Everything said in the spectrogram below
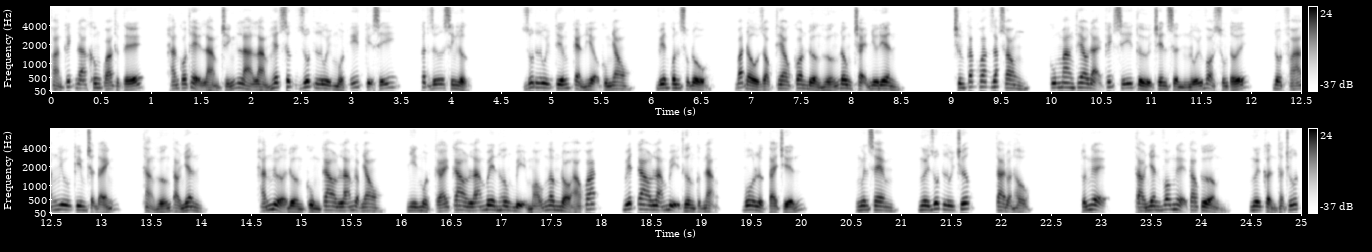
Phản kích đã không quá thực tế, hắn có thể làm chính là làm hết sức rút lui một ít kỵ sĩ, cất giữ sinh lực. Rút lui tiếng kèn hiệu cùng nhau, viên quân sụp đổ bắt đầu dọc theo con đường hướng đông chạy như điên. Trương cấp khoác giáp xong, cũng mang theo đại kích sĩ từ trên sườn núi vọt xuống tới, đột phá ngưu kim trận đánh, thẳng hướng tào nhân. Hắn nửa đường cùng cao lãm gặp nhau, nhìn một cái cao lãm bên hông bị máu ngâm đỏ áo khoác, biết cao lãm bị thương cực nặng, vô lực tái chiến. Nguyên xem, ngươi rút lui trước, ta đoạn hậu. Tuấn nghệ, tào nhân võ nghệ cao cường, ngươi cẩn thận chút.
